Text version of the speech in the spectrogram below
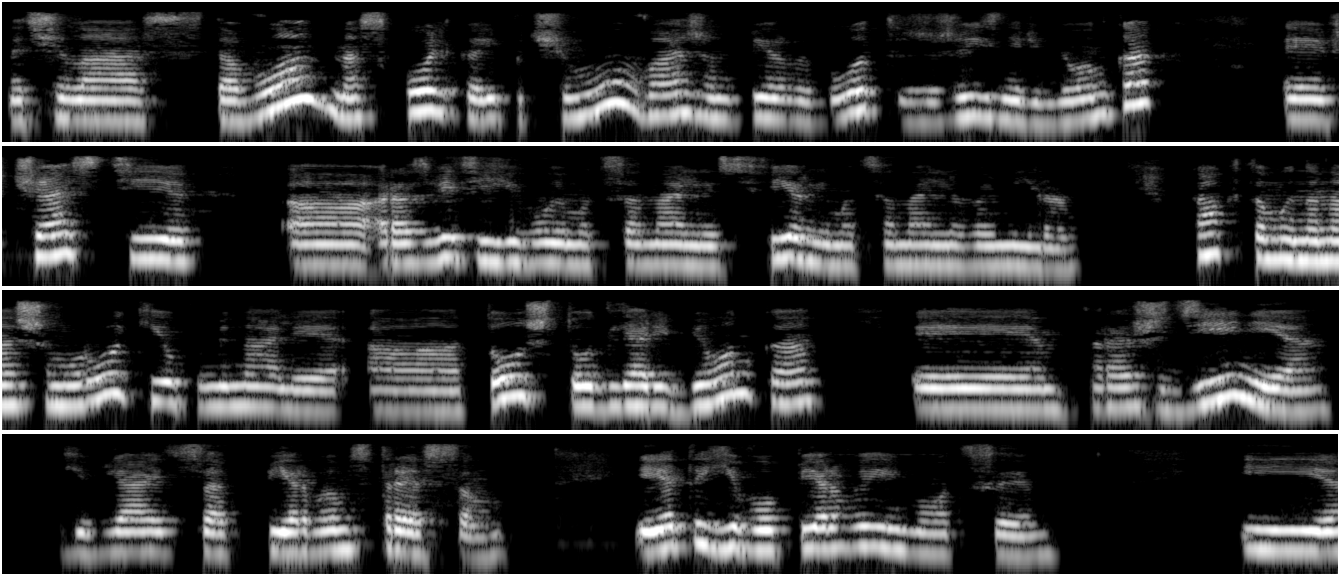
начала с того, насколько и почему важен первый год жизни ребенка э, в части а, развития его эмоциональной сферы, эмоционального мира. Как-то мы на нашем уроке упоминали а, то, что для ребенка э, рождение является первым стрессом. И это его первые эмоции. И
